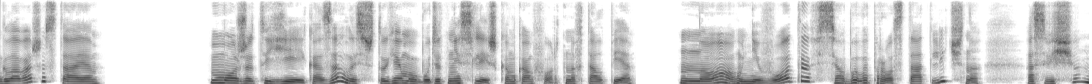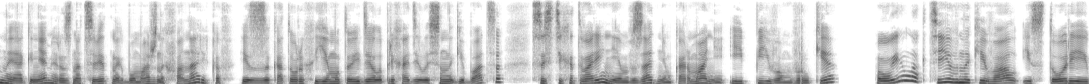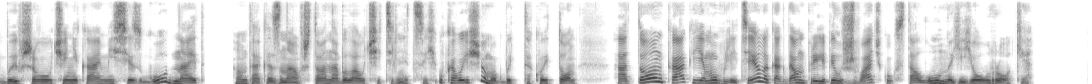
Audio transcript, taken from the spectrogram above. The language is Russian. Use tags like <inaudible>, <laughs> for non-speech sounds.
Глава шестая. Может, ей казалось, что ему будет не слишком комфортно в толпе. Но у него-то все было просто отлично. Освещенный огнями разноцветных бумажных фонариков, из-за которых ему то и дело приходилось нагибаться, со стихотворением в заднем кармане и пивом в руке, Уилл активно кивал истории бывшего ученика миссис Гуднайт, он так и знал, что она была учительницей. У кого еще мог быть такой тон? О том, как ему влетело, когда он прилепил жвачку к столу на ее уроке.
